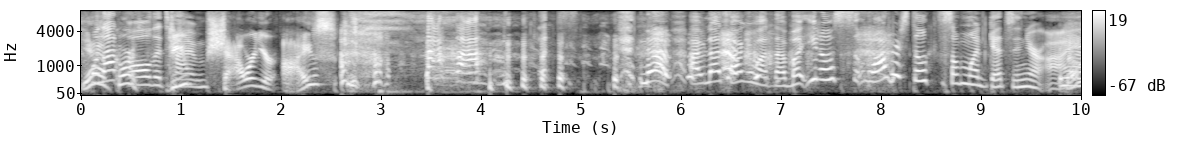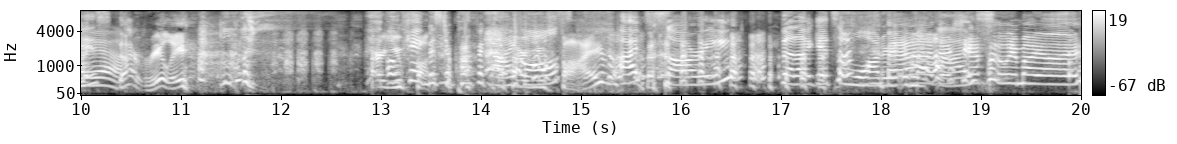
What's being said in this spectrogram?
Yeah, well, of not course. all the Do you time. shower your eyes? no, I'm not talking about that. But you know, water still somewhat gets in your eyes. No, yeah. Not really. Are you Okay, fi- Mr. Perfect Are you Eyeballs. five? I'm sorry that I get some water in my Ah, there's eyes. shampoo in my eyes.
